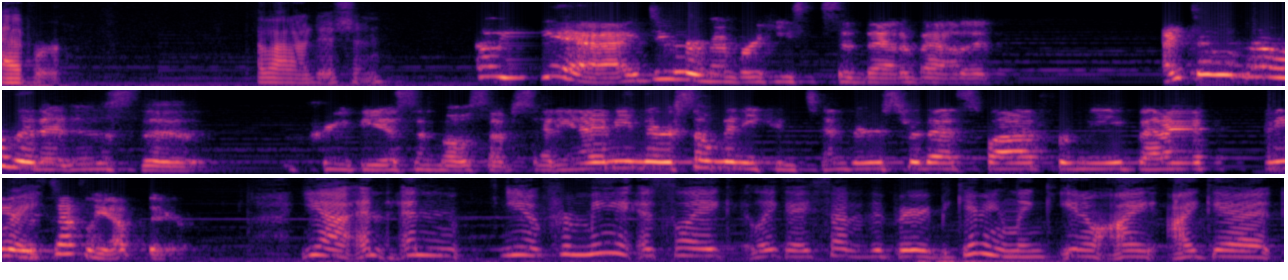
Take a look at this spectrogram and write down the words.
ever about audition. Oh yeah, I do remember he said that about it. I don't know that it is the creepiest and most upsetting. I mean, there are so many contenders for that spot for me, but I, I mean, Right. it's definitely up there. Yeah, and and you know, for me, it's like like I said at the very beginning, like you know, I I get.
